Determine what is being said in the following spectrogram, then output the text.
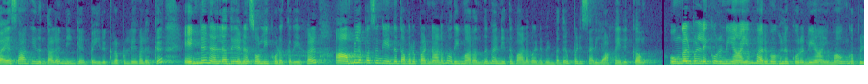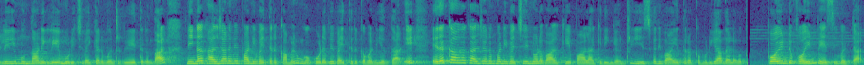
வயசாகி இருந்தாலும் நீங்கள் இப்போ இருக்கிற பிள்ளைகளுக்கு என்ன நல்லது என சொல்லிக் கொடுக்கிறீர்கள்? ஆம்பளை பசங்க என்ன தவறு பண்ணாலும் அதை மறந்து வைத்து வாழ வேண்டும் என்பது இப்படி சரியாக இருக்கும். உங்கள் பிள்ளைக்கு ஒரு நியாயம் மருமகளுக்கு ஒரு நியாயமா? உங்க பிள்ளையும் முந்தானிலேயே முடிச்சு வைக்கணும் என்று நினைத்திருந்தால் நீங்கள் கல்யாணமே பண்ணி வைத்திருக்காமல் உங்க கூடவே வைத்திருக்க வேண்டியது தானே எதற்காக கல்யாணம் பண்ணி வச்சு என்னோட வாழ்க்கையை பாழாக்கிறீங்க என்று ஈஸ்வரி வாயை திறக்க முடியாத அளவுக்கு பாயிண்ட் டு பாயிண்ட் பேசி விட்டார்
